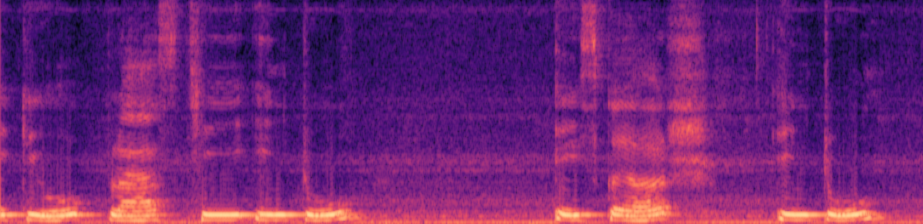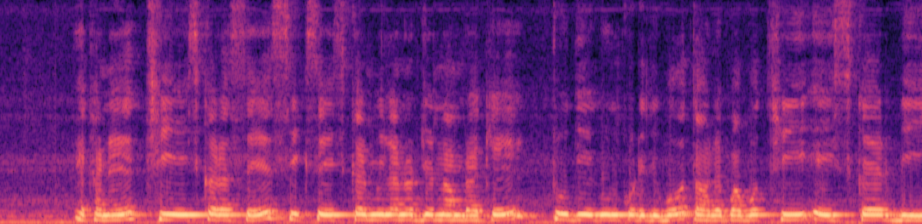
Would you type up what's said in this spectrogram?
A cube plus three into A square into এখানে থ্রি এ স্কোয়ার আছে সিক্স এ স্কোয়ার মিলানোর জন্য আমরা টু দিয়ে গুণ করে দিব, তাহলে পাবো three A square B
